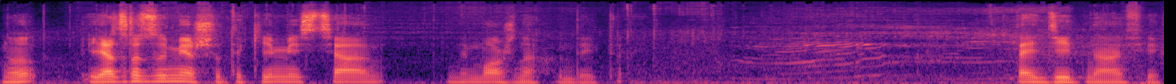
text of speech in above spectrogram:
Ну, я зрозумів, що такі місця не можна ходити. Та йдіть нафіг.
